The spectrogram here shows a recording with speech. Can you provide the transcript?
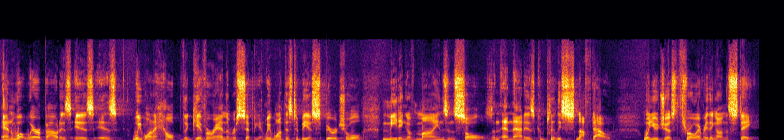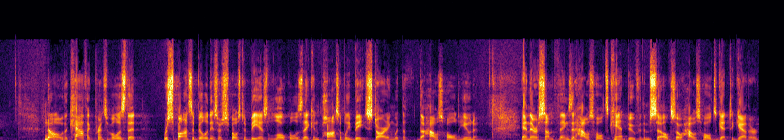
And what we're about is, is, is we want to help the giver and the recipient. We want this to be a spiritual meeting of minds and souls. And, and that is completely snuffed out when you just throw everything on the state. No, the Catholic principle is that responsibilities are supposed to be as local as they can possibly be, starting with the, the household unit. And there are some things that households can't do for themselves, so households get together.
